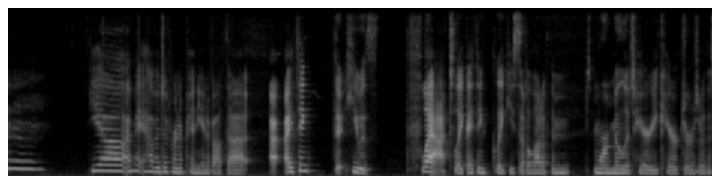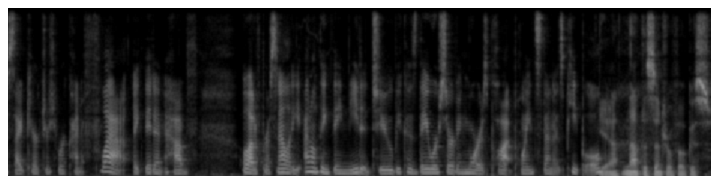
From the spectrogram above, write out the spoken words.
Yeah, I might have a different opinion about that. I, I think that he was flat. Like I think like you said a lot of the m- more military characters or the side characters were kind of flat. Like they didn't have a lot of personality. I don't think they needed to because they were serving more as plot points than as people. Yeah, not the central focus.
